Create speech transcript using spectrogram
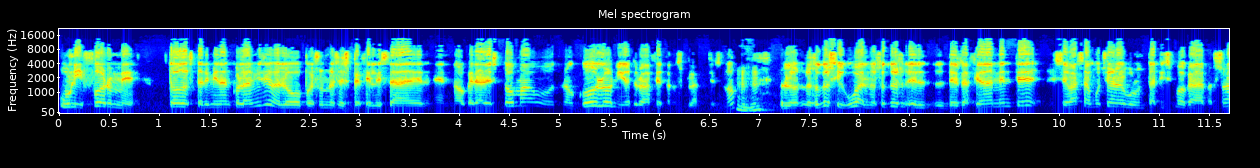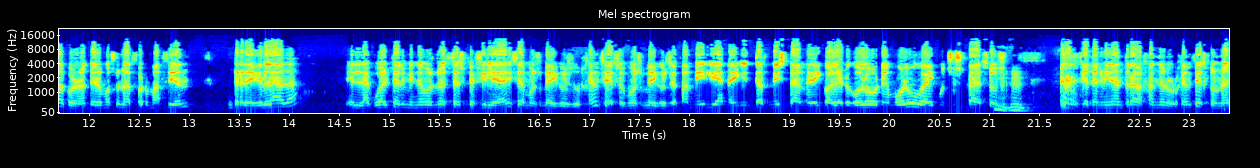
uniforme todos terminan con la misma y luego pues uno es especialista en, operar estómago, otro colon y otro hace trasplantes, ¿no? nosotros igual, nosotros desgraciadamente se basa mucho en el voluntarismo de cada persona, porque no tenemos una formación reglada en la cual terminemos nuestra especialidad y seamos médicos de urgencia, somos médicos de familia, médico internista, médico alergólogo, neumólogo, hay muchos casos que terminan trabajando en urgencias con, una,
